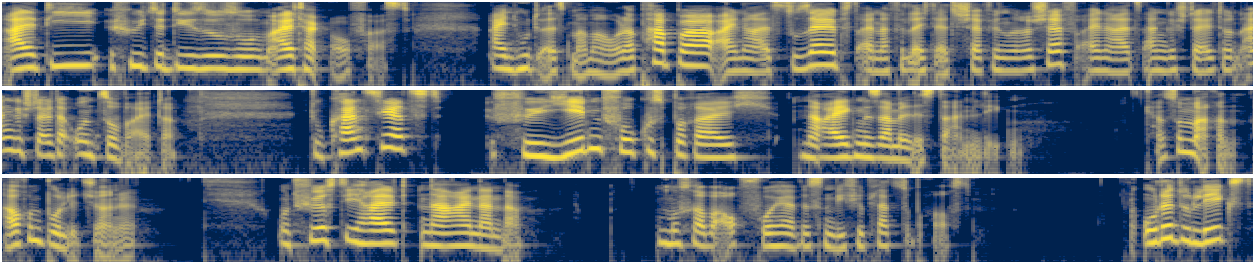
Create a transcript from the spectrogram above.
all die Hüte, die du so im Alltag aufhast. Ein Hut als Mama oder Papa, einer als du selbst, einer vielleicht als Chefin oder Chef, einer als Angestellte und Angestellter und so weiter. Du kannst jetzt für jeden Fokusbereich eine eigene Sammelliste anlegen. Kannst du machen, auch im Bullet Journal. Und führst die halt nacheinander. Du musst aber auch vorher wissen, wie viel Platz du brauchst. Oder du legst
